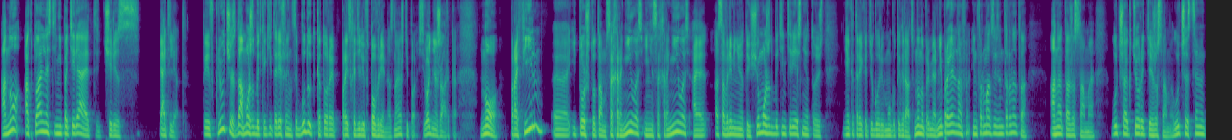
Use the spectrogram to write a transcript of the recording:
оно актуальности не потеряет через 5 лет. Ты включишь, да, может быть, какие-то референсы будут, которые происходили в то время, знаешь, типа «сегодня жарко». Но про фильм э, и то, что там сохранилось и не сохранилось, а, а со временем это еще может быть интереснее, то есть некоторые категории могут играться. Ну, например, неправильная ф- информация из интернета, она та же самая. Лучшие актеры те же самые. Лучшие сцены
